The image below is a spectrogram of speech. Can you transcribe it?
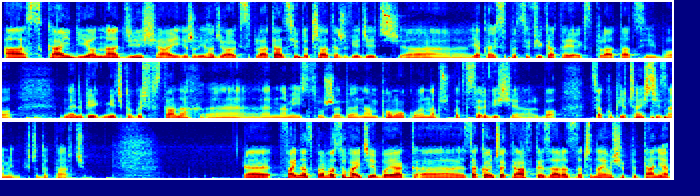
a Skydio na dzisiaj, jeżeli chodzi o eksploatację, to trzeba też wiedzieć, e, jaka jest specyfika tej eksploatacji, bo najlepiej mieć kogoś w Stanach e, na miejscu, żeby nam pomógł na przykład w serwisie albo w zakupie części zamiennych czy dotarciu. E, fajna sprawa, słuchajcie, bo jak e, zakończę kawkę, zaraz zaczynają się pytania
